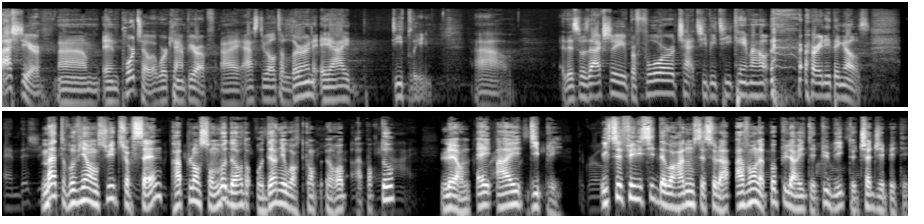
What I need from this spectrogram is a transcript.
Last year, um, in Porto at WordCamp Europe, I asked you all to learn AI deeply. Uh, this was actually before ChatGPT came out or anything else. Matt revient ensuite sur scène, rappelant son mot d'ordre au dernier WordCamp Europe à Porto, Learn AI Deeply. Il se félicite d'avoir annoncé cela avant la popularité publique de ChatGPT.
